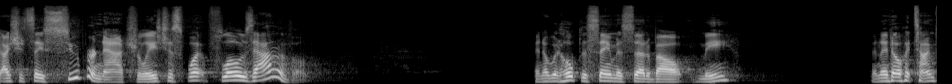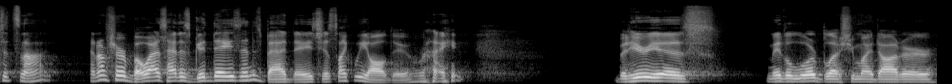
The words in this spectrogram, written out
I should say supernaturally, it's just what flows out of them. And I would hope the same is said about me. And I know at times it's not. And I'm sure Boaz had his good days and his bad days, just like we all do, right? But here he is. May the Lord bless you, my daughter.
